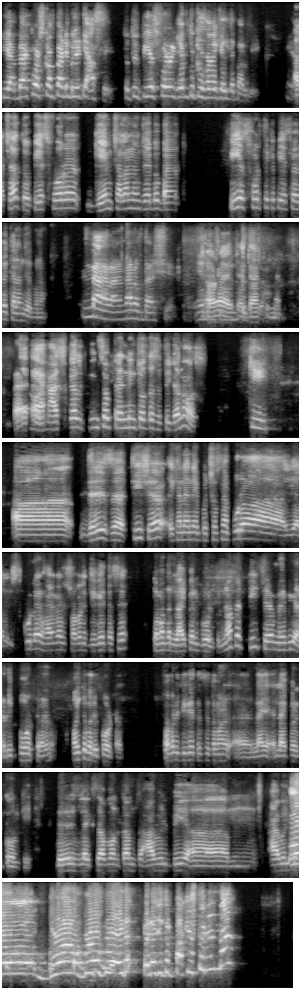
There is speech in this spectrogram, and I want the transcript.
ইয়া ব্যাকওয়ার্ডস কম্প্যাটিবিলিটি আছে তো তুই PS4 এর গেম তুই PS5 এ খেলতে পারবি আচ্ছা তো PS4 এর গেম চালানো যাবে বাট PS4 থেকে PS5 এ খেলানো যাবে না না না none of that shit alright আজকাল কি সব ট্রেন্ডিং চলতেছে তুই জানোস? কি? দের ইজ টিচার এখানে নেই বুঝছস না পুরা ইয়ার স্কুলের হেডার সবাই জিগাইতেছে তোমাদের লাইফের গোল কি? Not a teacher maybe a reporter হয়তো বা রিপোর্টার সবাই জিগাইতেছে তোমার লাইফের গোল কি? There is like someone comes i will be um i will bro bro bro এটা এটা যে তোর পাকিস্তানের না?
